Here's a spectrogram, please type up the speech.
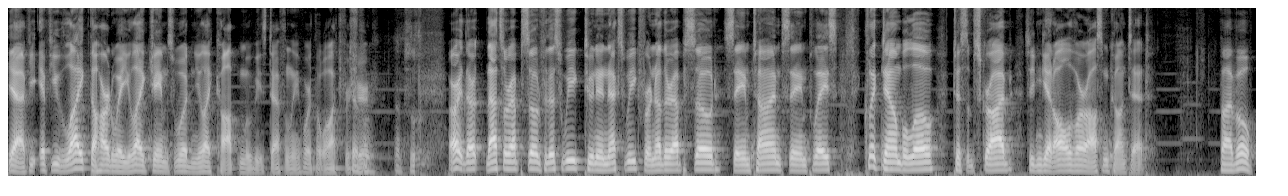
yeah, if you if you like The Hard Way, you like James Wood, and you like cop movies, definitely worth a watch for definitely. sure. Absolutely. All right, that's our episode for this week. Tune in next week for another episode, same time, same place. Click down below to subscribe so you can get all of our awesome content. 5 0.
